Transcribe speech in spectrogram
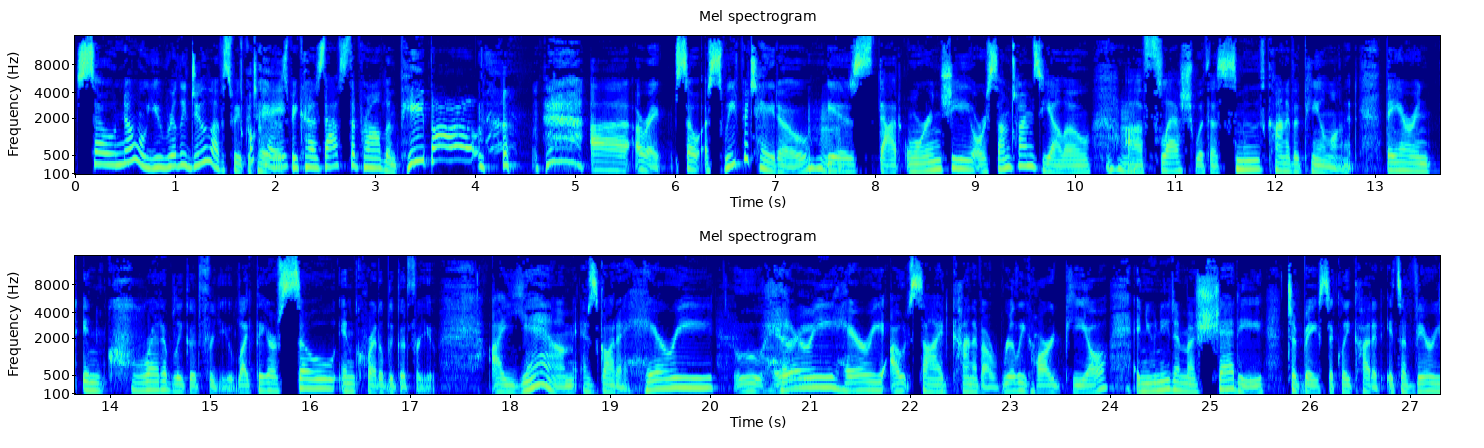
So no, you really do love sweet potatoes Okay. because that's the problem. People. uh, all right. So a sweet potato Mm-hmm. is that orangey or sometimes yellow uh, flesh with a smooth kind of a peel on it. They are in, incredibly good for you. Like they are so incredibly good for you. A yam has got a hairy, Ooh, hairy. hairy, hairy outside, kind of a really hard peel, and you need a machete to basically cut it. It's a very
